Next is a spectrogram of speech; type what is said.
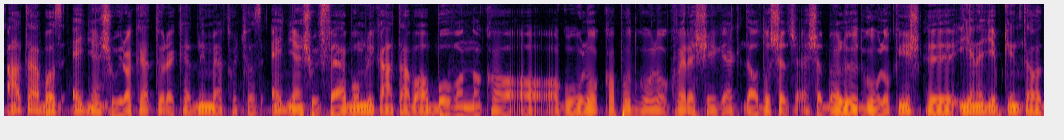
általában az egyensúlyra kell törekedni, mert hogyha az egyensúly felbomlik, általában abból vannak a, a, a gólok, kapott gólok, vereségek, de adott esetben a lőtt gólok is. Ilyen egyébként a,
